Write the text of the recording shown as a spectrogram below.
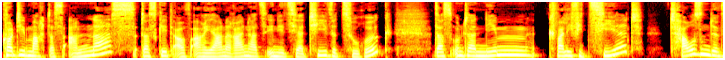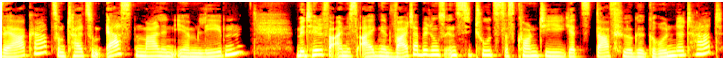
Conti macht das anders. Das geht auf Ariane Reinhards Initiative zurück. Das Unternehmen qualifiziert tausende Werker, zum Teil zum ersten Mal in ihrem Leben, mithilfe eines eigenen Weiterbildungsinstituts, das Conti jetzt dafür gegründet hat.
